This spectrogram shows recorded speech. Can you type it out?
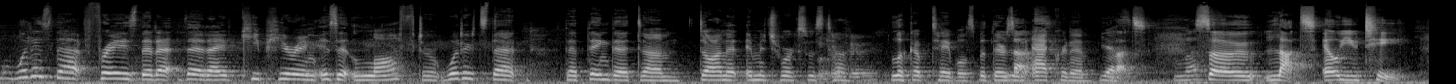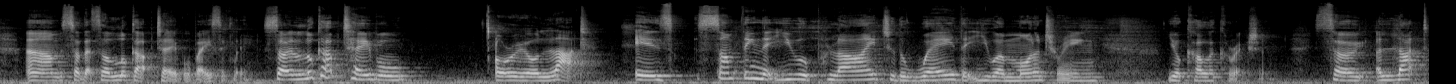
What is that phrase that I, that I keep hearing? Is it loft or what is that that thing that um, Dawn at ImageWorks was telling? Look up tables, but there's LUTs. an acronym. Yes. LUTs. So LUTs, L U T. Um, so that's a lookup table basically. So lookup table or your LUT is something that you apply to the way that you are monitoring your color correction. So a LUT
